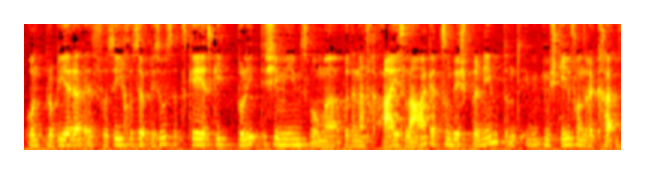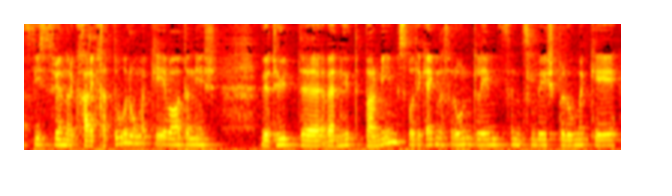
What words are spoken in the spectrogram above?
und probieren, von sich aus etwas rauszugehen. Es gibt politische Memes, wo man wo dann einfach ein Lager zum Beispiel nimmt und im, im Stil von einer, wie früher eine Karikatur umgegeben worden ist, wird heute, äh, werden heute ein paar Memes, wo die Gegner verunglimpfen, zum Beispiel umgegeben.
